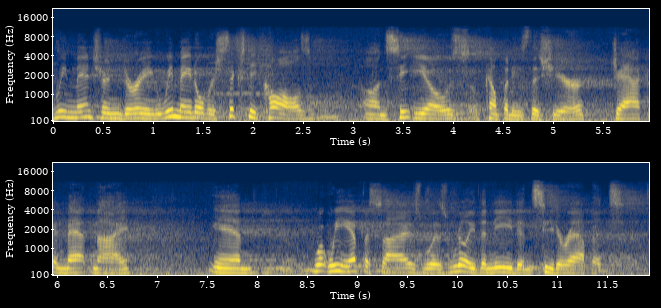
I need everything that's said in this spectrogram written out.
we mentioned during, we made over 60 calls on CEOs of companies this year, Jack and Matt and I, and what we emphasized was really the need in Cedar Rapids.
